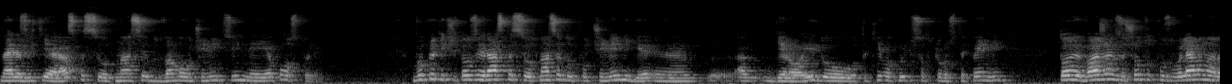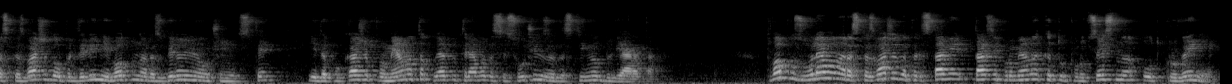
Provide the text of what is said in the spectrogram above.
Най-развития разказ се отнася до двама ученици, не и апостоли. Въпреки, че този разказ се отнася до подчинени е, герои, до такива, които са второстепенни, той е важен, защото позволява на разказвача да определи нивото на разбиране на учениците и да покаже промяната, която трябва да се случи, за да стигнат до вярата. Това позволява на разказвача да представи тази промяна като процес на откровение.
